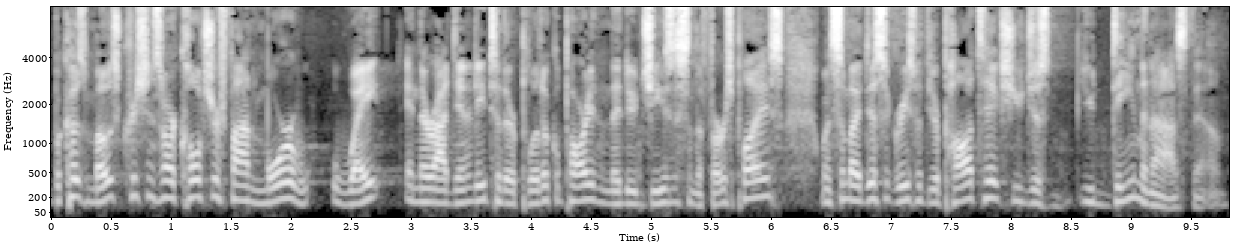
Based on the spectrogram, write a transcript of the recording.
because most Christians in our culture find more weight in their identity to their political party than they do Jesus in the first place. When somebody disagrees with your politics, you just, you demonize them.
